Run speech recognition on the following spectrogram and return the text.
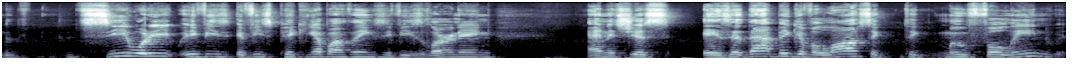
Mm-hmm. See what he if he's if he's picking up on things, if he's learning, and it's just is it that big of a loss to, to move Folin?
